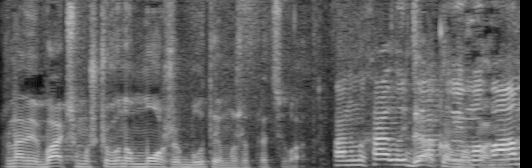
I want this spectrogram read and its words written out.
принаймні бачимо, що воно може бути, і може працювати. Пане Михайло, Дякуємо, дякуємо пане вам.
